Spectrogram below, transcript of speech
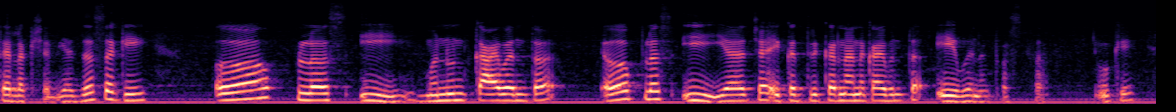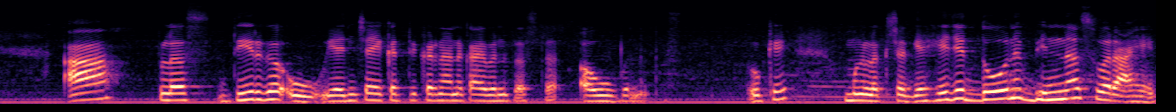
तर लक्षात घ्या. जसं की अ प्लस ई म्हणून काय बनतं? अ प्लस ई याच्या एकत्रीकरणानं काय बनतं? ए बनत असतं. ओके? आ प्लस दीर्घ ऊ यांच्या एकत्रीकरणानं काय बनत असतं? औ बनत असतं. ओके? मग लक्षात घ्या. हे जे दोन भिन्न स्वर आहेत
